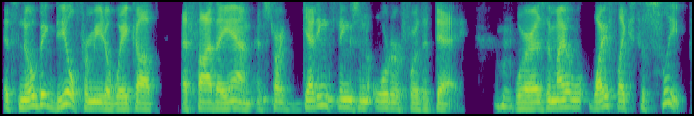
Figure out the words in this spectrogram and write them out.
it's no big deal for me to wake up at 5 a.m and start getting things in order for the day mm-hmm. Mm-hmm. whereas my wife likes to sleep.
